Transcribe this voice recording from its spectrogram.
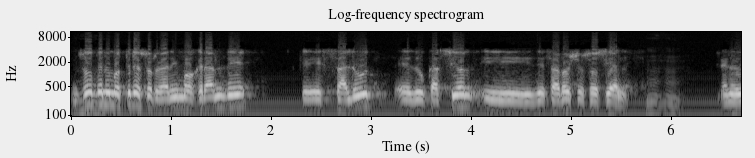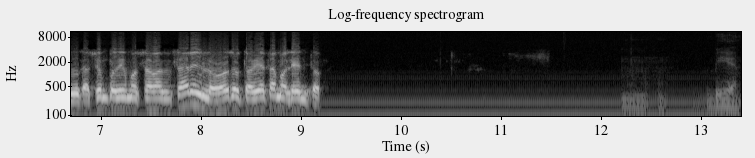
Nosotros tenemos tres organismos grandes, que es salud, educación y desarrollo social. En educación pudimos avanzar, en lo otro todavía estamos lentos. Bien.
